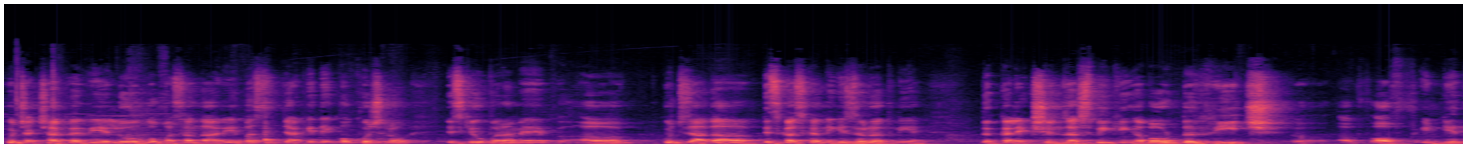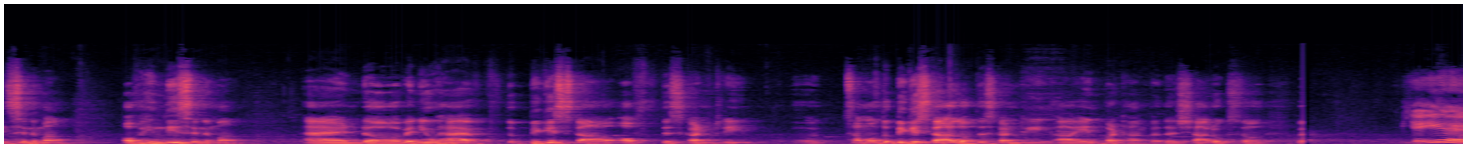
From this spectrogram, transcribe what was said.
कुछ अच्छा कर रही है लोगों को पसंद आ रही है बस जाके देखो खुश रहो। इसके ऊपर हमें अ, कुछ ज़्यादा डिस्कस करने की ज़रूरत नहीं है। The collections are speaking about the reach of Indian cinema of Hindi cinema and when you have the biggest star of this country some of the biggest stars of this country are in Pathan, whether it's Shahrukh sir, यही है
